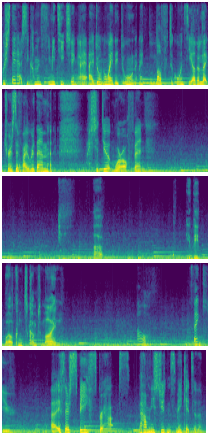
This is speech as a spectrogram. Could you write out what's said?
I wish they'd actually come and see me teaching. I, I don't know why they don't. I'd love to go and see other lecturers if I were them. I should do it more often. Uh, you'd be welcome to come to mine. Oh, thank you. Uh, if there's space, perhaps. How many students make it to them?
